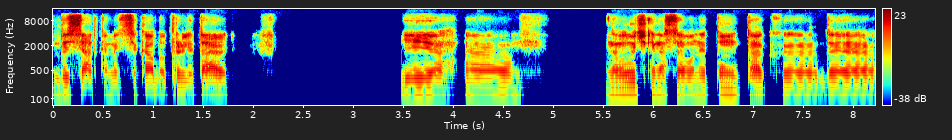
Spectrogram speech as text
десятками цікаво прилітають, і е, невеличкий населений пункт, так, де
